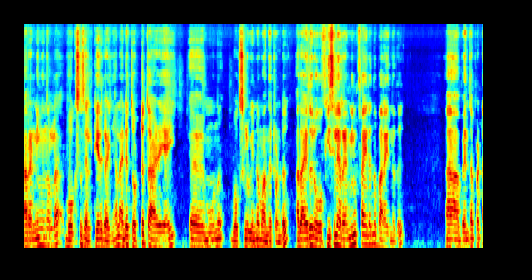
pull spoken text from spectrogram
ആ റണ്ണിംഗ് എന്നുള്ള ബോക്സ് സെലക്ട് ചെയ്ത് കഴിഞ്ഞാൽ അതിന്റെ തൊട്ട് താഴെയായി മൂന്ന് ബോക്സുകൾ വീണ്ടും വന്നിട്ടുണ്ട്. അതായത് ഒരു ഓഫീസിലെ റണ്ണിംഗ് ഫയൽ എന്ന് പറയുന്നത് ബന്ധപ്പെട്ട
